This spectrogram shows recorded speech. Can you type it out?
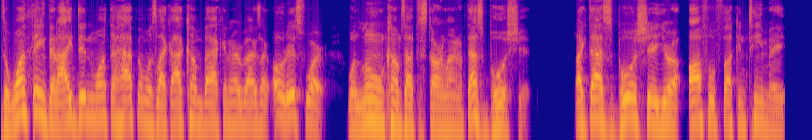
The one thing that I didn't want to happen was like I come back and everybody's like, oh, this worked. Well, Loon comes out the star lineup. That's bullshit. Like, that's bullshit. You're an awful fucking teammate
